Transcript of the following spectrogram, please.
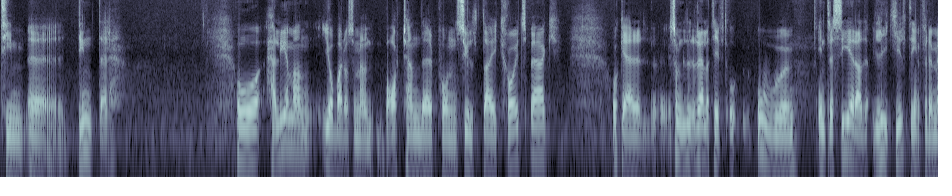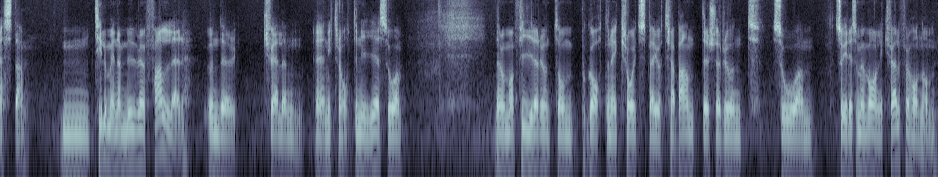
Tim eh, Dinter. Och herr Lehmann jobbar då som en bartender på en sylta i Kreuzberg och är som relativt ointresserad, likgiltig inför det mesta. Mm, till och med när muren faller under kvällen eh, 1989 så när man firar runt om på gatorna i Kreuzberg och Trabanter så runt så, mm, så är det som en vanlig kväll för honom.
